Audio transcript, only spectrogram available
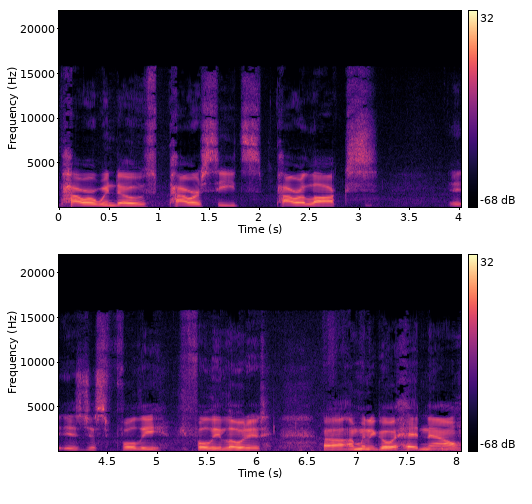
power windows, power seats, power locks. It is just fully, fully loaded. Uh, I'm gonna go ahead now,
